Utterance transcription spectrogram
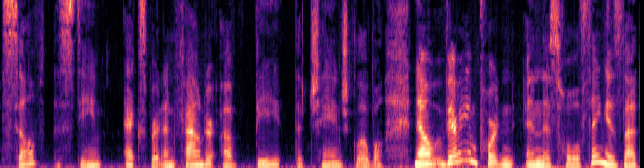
self esteem expert and founder of Be the Change Global. Now, very important in this whole thing is that,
